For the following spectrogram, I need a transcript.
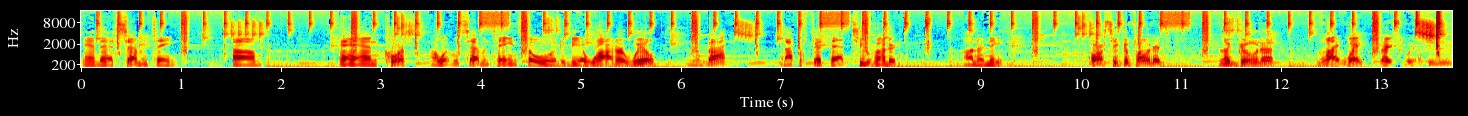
and uh, 17. Um, and of course I went with 17 so it would be a wider wheel in the back and I could fit that 200 underneath. RC Components, Laguna, lightweight race wheels.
